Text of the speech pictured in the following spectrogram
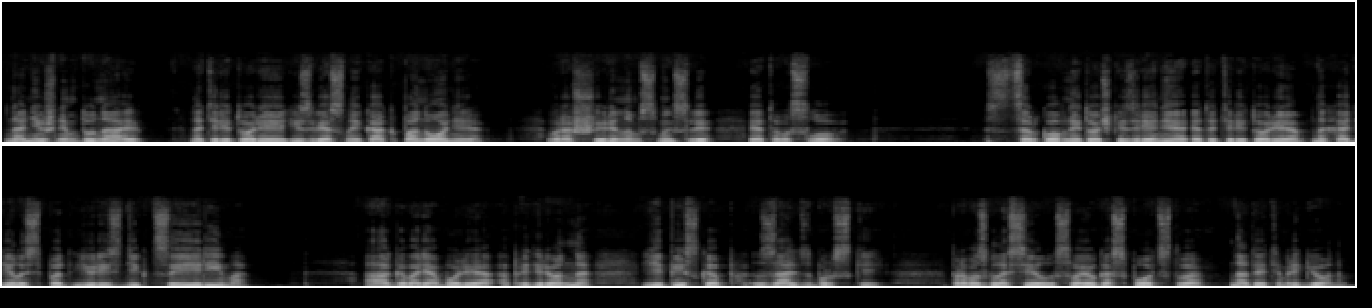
на Нижнем Дунае, на территории, известной как Панония, в расширенном смысле этого слова. С церковной точки зрения эта территория находилась под юрисдикцией Рима, а, говоря более определенно, епископ Зальцбургский провозгласил свое господство над этим регионом.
